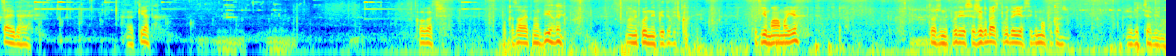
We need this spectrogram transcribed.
Це йде як. Ракета. Коротше. Показав, як набігаю. Ну ніколи не піде від коней. Тут є мама є. Теж не продається, жеребець продається, йдемо покажемо. Жеребця білого.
